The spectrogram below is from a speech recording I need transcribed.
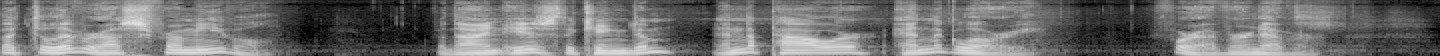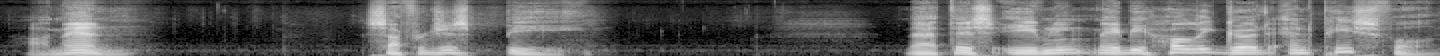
but deliver us from evil. For thine is the kingdom, and the power, and the glory, for ever and ever. Amen. Suffrages B. That this evening may be wholly good and peaceful,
